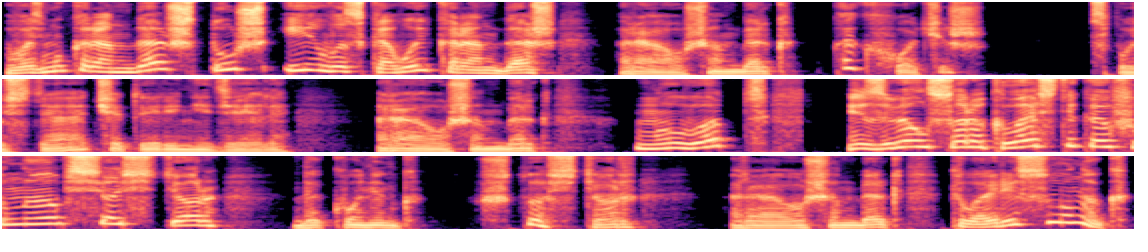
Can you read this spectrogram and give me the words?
Возьму карандаш, тушь и восковой карандаш. Раушенберг, как хочешь». Спустя четыре недели. Раушенберг. «Ну вот, извел сорок ластиков, но все стер». Де Кунинг. «Что стер?» Раушенберг. «Твой рисунок».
